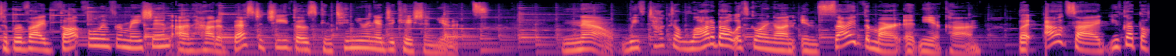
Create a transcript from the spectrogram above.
to provide thoughtful information on how to best achieve those continuing education units. Now, we've talked a lot about what's going on inside the Mart at NeoCon, but outside, you've got the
